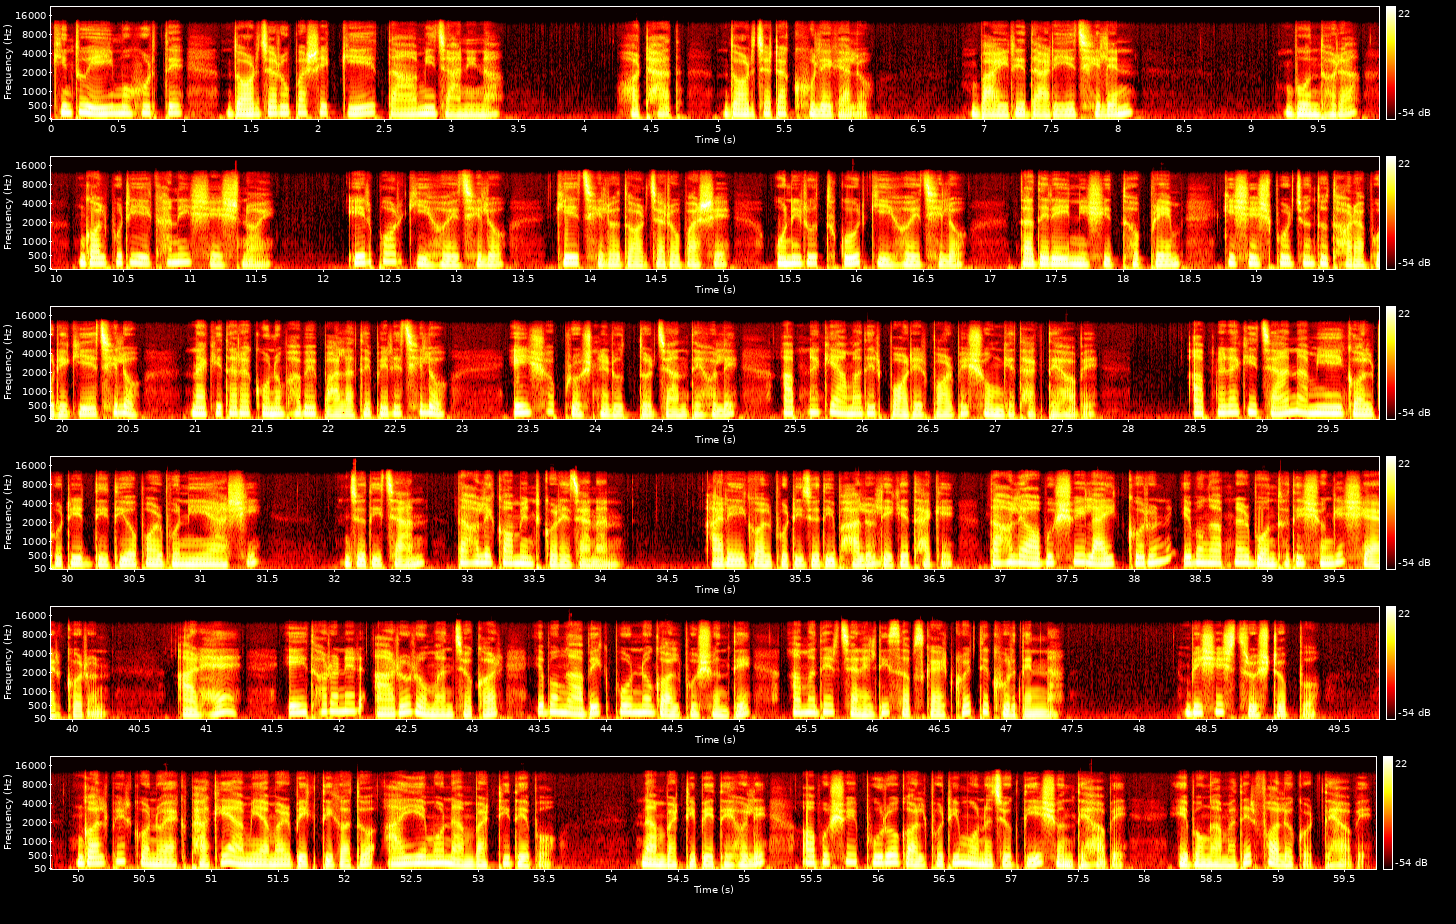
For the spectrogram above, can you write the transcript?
কিন্তু এই মুহূর্তে দরজার ওপাশে কে তা আমি জানি না। হঠাৎ দরজাটা খুলে গেল। বাইরে দাঁড়িয়েছিলেন। বন্ধুরা, গল্পটি এখানেই শেষ নয়। এরপর কি হয়েছিল? কে ছিল দরজার ওপাশে? অনিরুদ্ধকুর কি হয়েছিল? তাদের এই নিষিদ্ধ প্রেম কি শেষ পর্যন্ত ধরা পড়ে গিয়েছিল? নাকি তারা কোনোভাবে পালাতে পেরেছিল? এই সব প্রশ্নের উত্তর জানতে হলে আপনাকে আমাদের পরের পর্বে সঙ্গে থাকতে হবে। আপনারা কি চান আমি এই গল্পটির দ্বিতীয় পর্ব নিয়ে আসি? যদি চান, তাহলে কমেন্ট করে জানান। আর এই গল্পটি যদি ভালো লেগে থাকে, তাহলে অবশ্যই লাইক করুন এবং আপনার বন্ধুদের সঙ্গে শেয়ার করুন। আর হ্যাঁ এই ধরনের আরও রোমাঞ্চকর এবং আবেগপূর্ণ গল্প শুনতে আমাদের চ্যানেলটি সাবস্ক্রাইব করতে ঘুরতেন না। বিশেষ দ্রষ্টব্য, গল্পের কোনো এক ফাঁকে আমি আমার ব্যক্তিগত আইএমও নাম্বারটি দেব। নাম্বারটি পেতে হলে অবশ্যই পুরো গল্পটি মনোযোগ দিয়ে শুনতে হবে। এবং আমাদের ফলো করতে হবে।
